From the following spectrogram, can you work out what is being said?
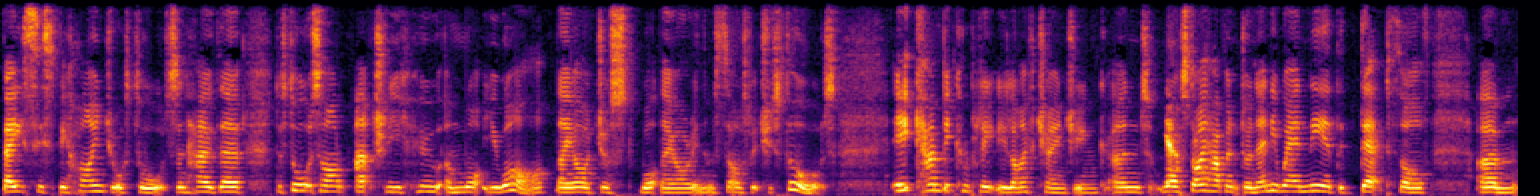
basis behind your thoughts and how the the thoughts aren't actually who and what you are they are just what they are in themselves which is thoughts it can be completely life changing. And whilst I haven't done anywhere near the depth of um,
